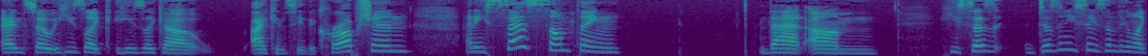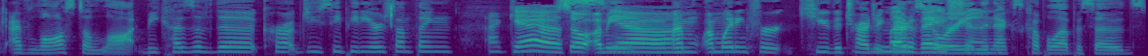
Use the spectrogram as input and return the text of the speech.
and so he's like, he's like, uh, I can see the corruption, and he says something that um he says doesn't he say something like I've lost a lot because of the corrupt GCPD or something? I guess. So I mean, yeah. I'm I'm waiting for cue the tragic backstory in the next couple episodes,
